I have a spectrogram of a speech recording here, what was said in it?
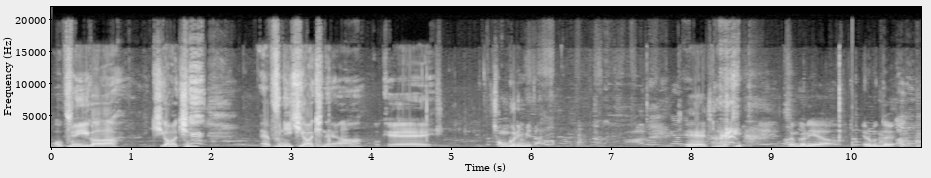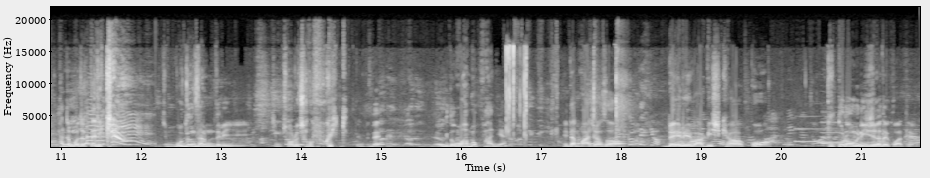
어 분위기가 기가 막히. 예, 분위기 기가 막히네요. 오케이. 정글입니다. 예, 정글 정글이에요. 여러분들 한 잔 먼저 때릴게요. 지금 모든 사람들이 지금 저를 쳐다보고 있기 때문에 여기 너무 한복판이야. 일단 마셔서 뇌를 마비시켜갖고 부끄러움을 잊어야 될 것 같아요.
